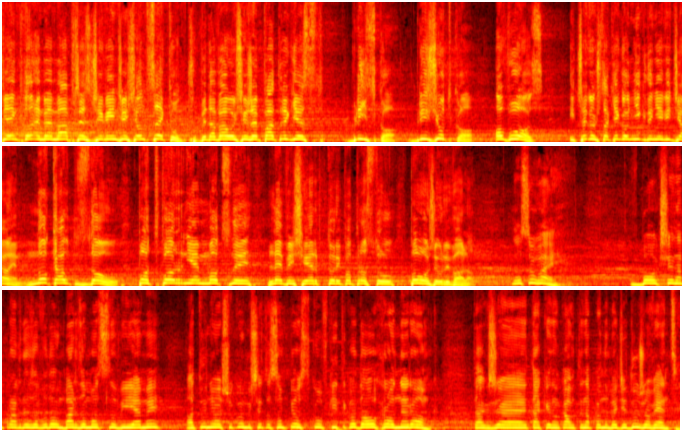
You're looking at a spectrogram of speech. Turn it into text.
piękno MMA przez 90 sekund. Wydawało się, że Patryk jest blisko, bliziutko, o włos. I czegoś takiego nigdy nie widziałem. Knockout z dołu. Potwornie mocny lewy sierp, który po prostu położył rywala. No słuchaj, w boksie naprawdę zawodowym bardzo mocno bijemy, a tu nie oszukujmy się, to są piąstkówki tylko do ochrony rąk. Także takie nokauty na pewno będzie dużo więcej.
